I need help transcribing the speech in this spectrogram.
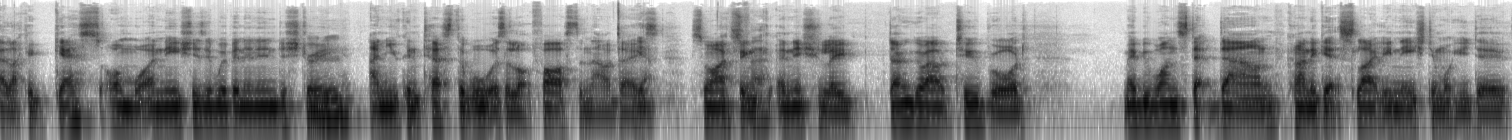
a like a guess on what a niche is within an industry, mm-hmm. and you can test the waters a lot faster nowadays. Yeah, so I think fair. initially, don't go out too broad maybe one step down, kind of get slightly niched in what you do,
